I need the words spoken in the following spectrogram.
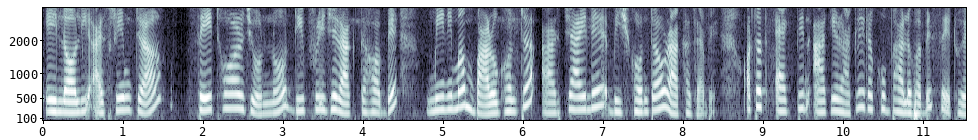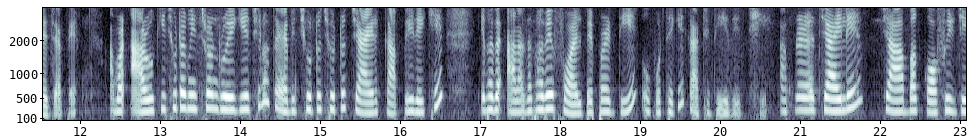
এই ললি আইসক্রিমটা সেট হওয়ার জন্য ডিপ ফ্রিজে রাখতে হবে মিনিমাম বারো ঘণ্টা আর চাইলে বিশ ঘন্টাও রাখা যাবে। অর্থাৎ একদিন আগে রাখলে এটা খুব ভালোভাবে সেট হয়ে যাবে। আমার আরও কিছুটা মিশ্রণ রয়ে গিয়েছিল, তাই আমি ছোট ছোট চায়ের কাপে রেখে এভাবে আলাদাভাবে ফয়েল পেপার দিয়ে উপর থেকে কাঠি দিয়ে দিচ্ছি। আপনারা চাইলে চা বা কফির যে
